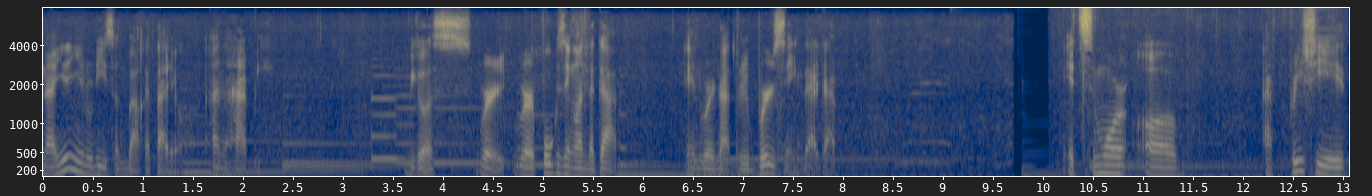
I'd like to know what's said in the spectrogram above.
na yun yung reason bakit tayo unhappy because we're we're focusing on the gap and we're not reversing that gap It's more of appreciate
